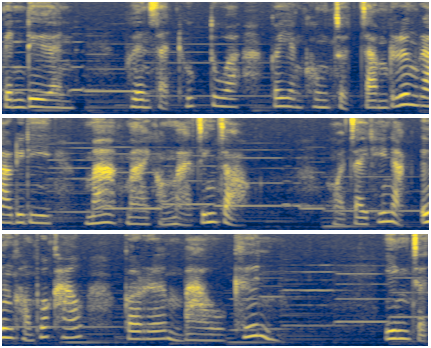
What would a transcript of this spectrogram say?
เป็นเดือน เพื่อนสัตว์ทุกตัวก็ยังคงจดจำเรื่องราวดีๆ มากมายของหมาจิ้งจอก หัวใจที่หนักอึ้งของพวกเขาก็เริ่มเบาขึ้น ยิ่งจด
